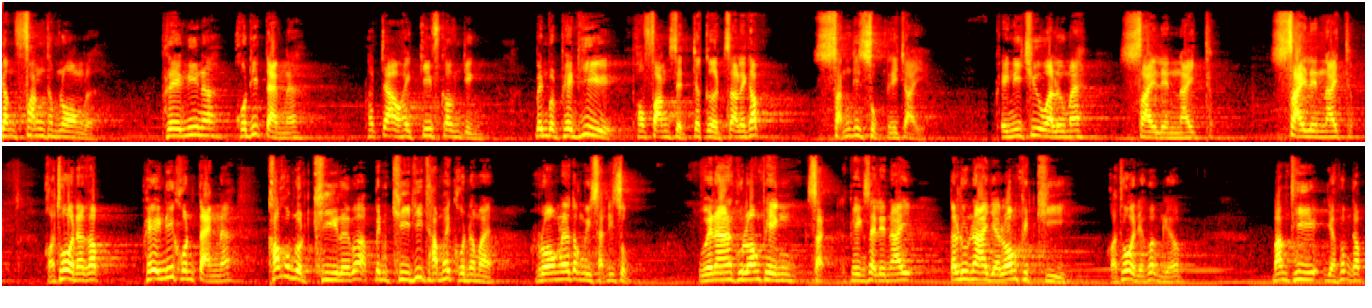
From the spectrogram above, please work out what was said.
ยังฟังทำนองเลย เพลงนี้นะคนที่แต่งนะ พระเจ้าให้ gift เขาจริงเป็นบทเพลงที่พอฟังเสร็จจะเกิดอะไรครับ สันติสุขในใจ เพลงนี้ชื่อว่ารู้ไหม Silent Night Silent Night ขอโทษนะครับ เพลงนี้คนแต่งนะเขากำหนดคีย์เลยว่าเป็นคีย์ที่ทำให้คนทำไม ร้องแล้วต้องมีสันติสุข เวลาคุณร้องเพลงเพลง Silent Night กรุณาอย่าร้องผิดคีย์ขอโทษอย่าเพิ่งเดี๋ยวครับบางทีอย่าเพิ่งครับ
